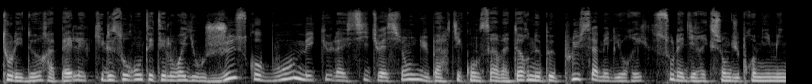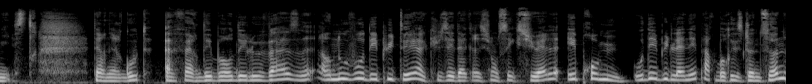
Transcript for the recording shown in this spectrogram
Tous les deux rappellent qu'ils auront été loyaux jusqu'au bout, mais que la situation du Parti conservateur ne peut plus s'améliorer sous la direction du Premier ministre. Dernière goutte, à faire déborder le vase, un nouveau député accusé d'agression sexuelle est promu au début de l'année par Boris Johnson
